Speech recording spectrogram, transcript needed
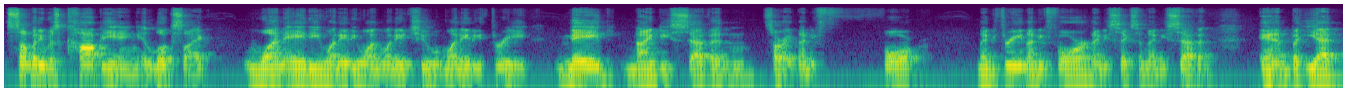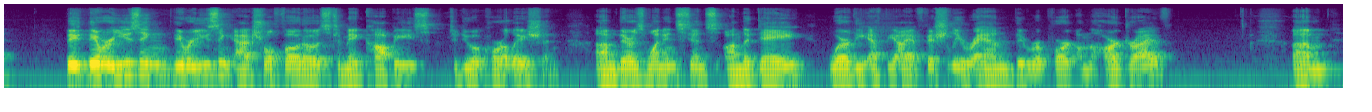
somebody was copying, it looks like, 180, 181, 182, and 183, made 97, sorry, 94, 93, 94, 96, and 97. And but yet they, they were using they were using actual photos to make copies to do a correlation. Um, there's one instance on the day where the FBI officially ran the report on the hard drive. Um,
